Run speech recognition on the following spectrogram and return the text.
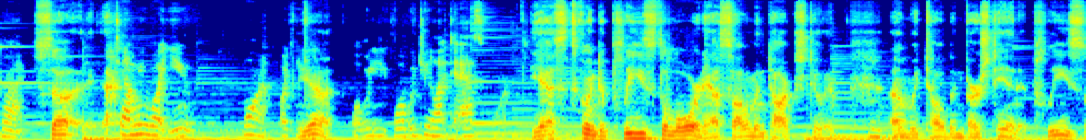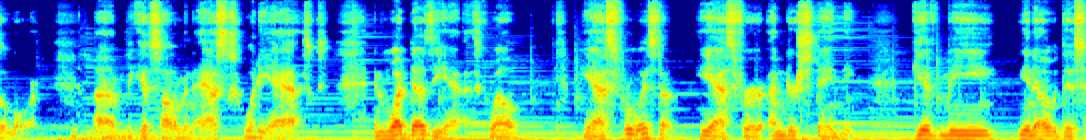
right. So, Tell me what you want. What you, yeah, What would you What would you like to ask for? yes, it's going to please the Lord how Solomon talks to him. Mhm. Um, we told in verse 10, it pleased the Lord Mhm. um, because Solomon asks what he asks. And what does he ask? Well, he asks for wisdom, he asks for understanding. Give me, you know, this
